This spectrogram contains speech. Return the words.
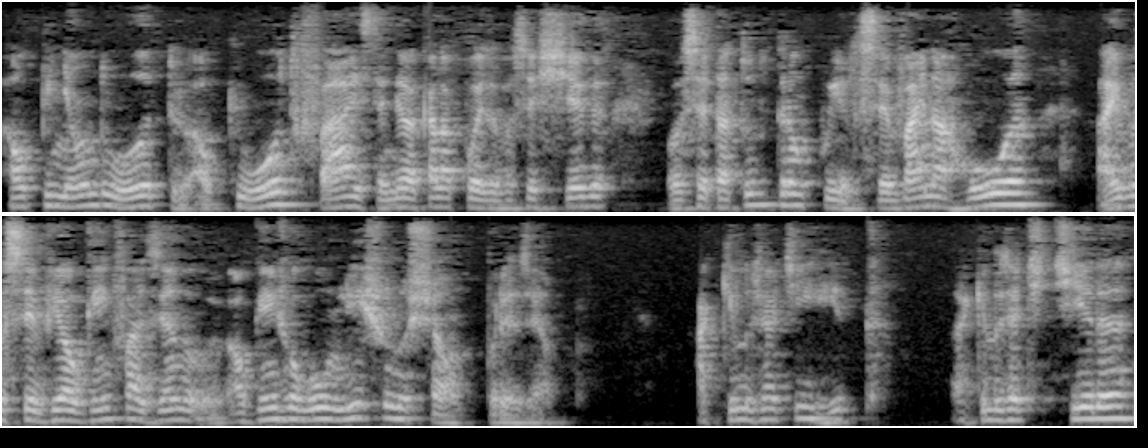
à opinião do outro, ao que o outro faz, entendeu? Aquela coisa, você chega, você está tudo tranquilo, você vai na rua, aí você vê alguém fazendo, alguém jogou um lixo no chão, por exemplo. Aquilo já te irrita, aquilo já te tira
